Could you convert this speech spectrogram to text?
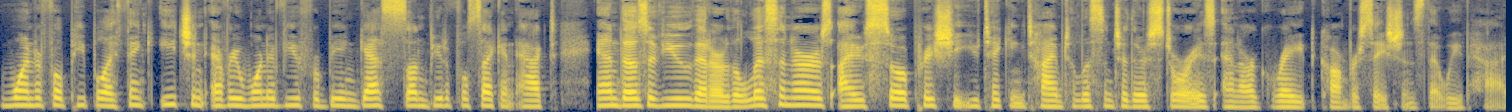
wonderful people. I thank each and every one of you for being guests on Beautiful Second Act. And those of you that are the listeners, I so appreciate you taking time to listen to their stories and our great conversations that we've had.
